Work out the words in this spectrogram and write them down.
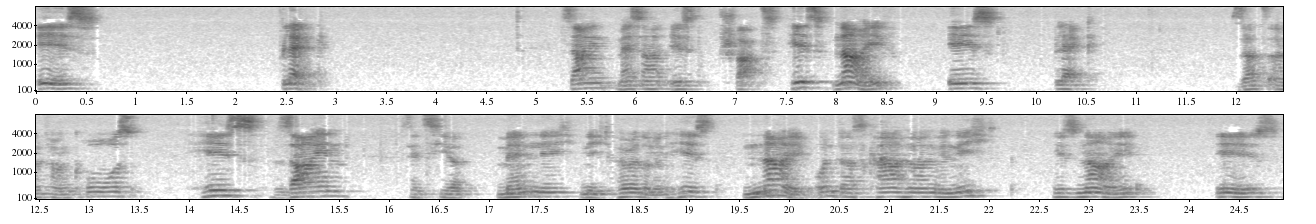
is black. Sein Messer ist schwarz. His knife is black. Satzanfang groß. His, sein, ist jetzt hier männlich, nicht her, sondern his. Knife und das K hören wir nicht. His knife is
